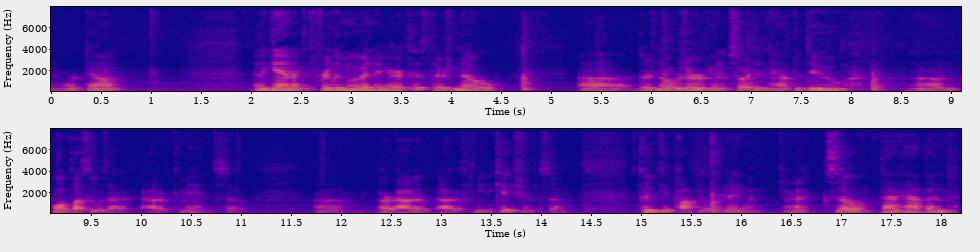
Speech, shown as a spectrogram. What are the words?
That worked out. And again, I could freely move into here because there's no uh, there's no reserve unit, so I didn't have to do. Um, well, plus it was out of out of command, so uh, or out of out of communication, so couldn't get populated anyway. All right, so that happened.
